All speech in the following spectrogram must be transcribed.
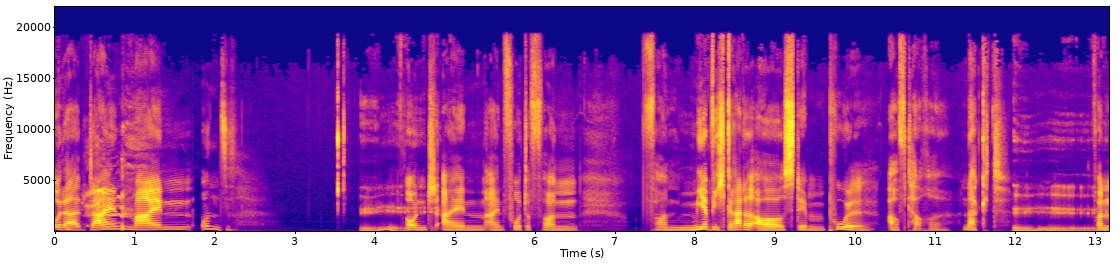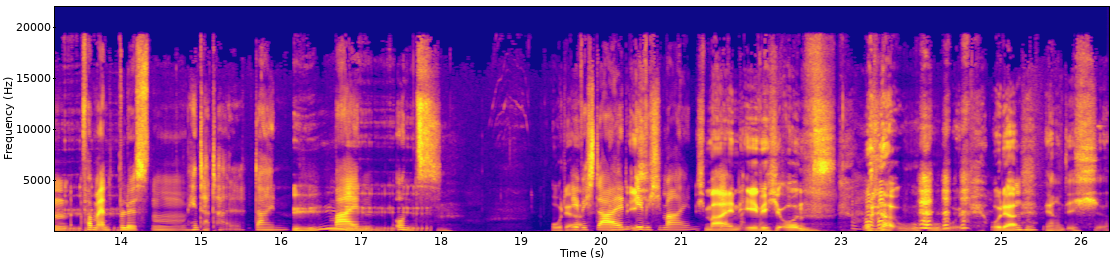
Oder dein, mein, uns. Ü. Und ein, ein Foto von, von mir, wie ich gerade aus dem Pool auftauche, nackt. Von, vom entblößten Hinterteil. Dein, mein, uns. Oder Ewig dein, ich, ewig mein. Ich mein, Ja, ewig uns. Oder, uh, uh. Oder Mhm. während ich äh,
